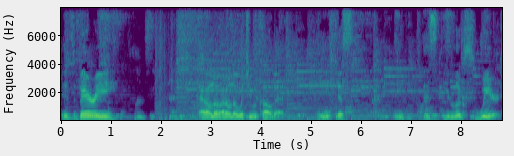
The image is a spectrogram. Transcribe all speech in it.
It's very, I don't know. I don't know what you would call that. He's just, he, is, he looks weird.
